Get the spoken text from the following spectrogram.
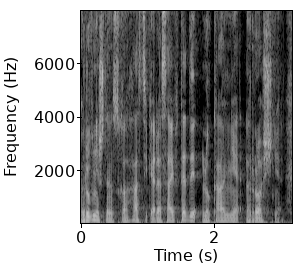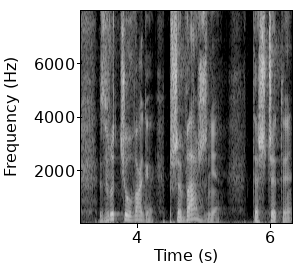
Również ten stochastic RSI wtedy lokalnie rośnie. Zwróćcie uwagę, przeważnie te szczyty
